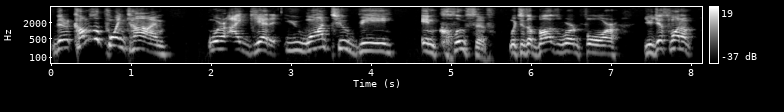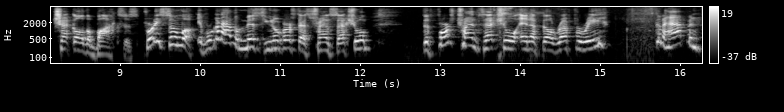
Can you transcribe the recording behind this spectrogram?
there comes a point in time where I get it. You want to be inclusive, which is a buzzword for you just want to check all the boxes. Pretty soon, look, if we're going to have a Miss Universe that's transsexual, the first transsexual NFL referee, it's going to happen.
